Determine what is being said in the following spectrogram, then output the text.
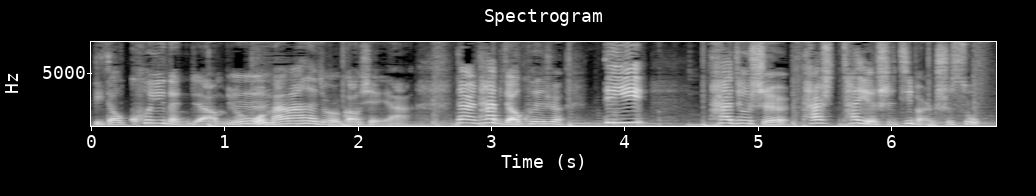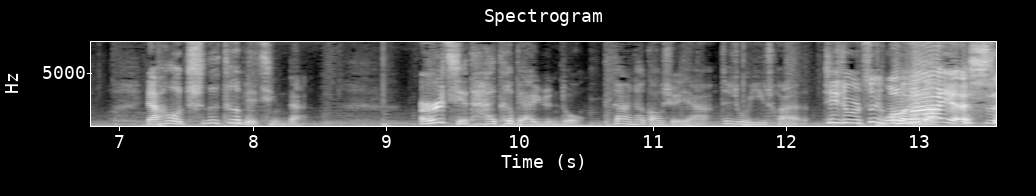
比较亏的，你知道吗？比如我妈妈她就是高血压，但是她比较亏的是，第一，她就是她她也是基本上吃素，然后吃的特别清淡。而且他还特别爱运动，但是他高血压，这就是遗传，这就是最我亏的。妈也是，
